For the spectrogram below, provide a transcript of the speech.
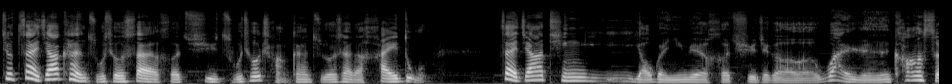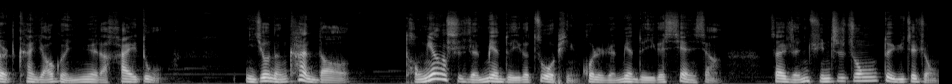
就在家看足球赛和去足球场看足球赛的嗨度，在家听摇滚音乐和去这个万人 concert 看摇滚音乐的嗨度，你就能看到，同样是人面对一个作品或者人面对一个现象，在人群之中，对于这种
